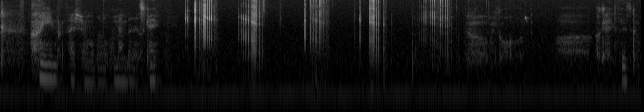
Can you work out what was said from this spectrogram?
I ain't professional though, remember this, okay? Oh my god. Okay, first out.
